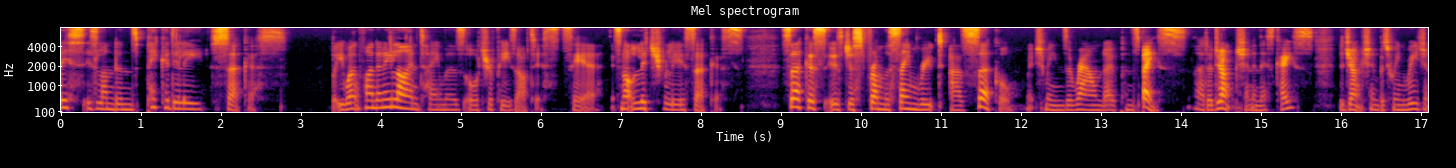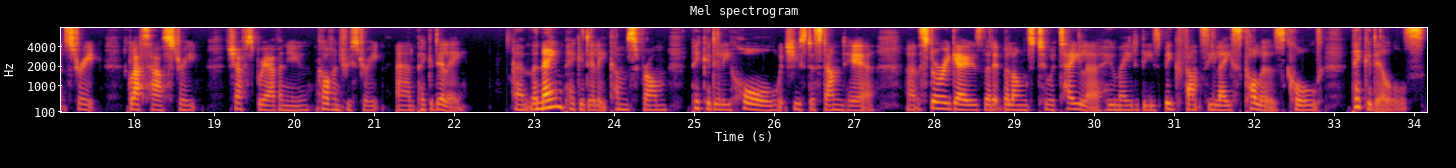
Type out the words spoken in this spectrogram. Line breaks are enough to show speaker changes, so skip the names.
This is London's Piccadilly Circus. But you won't find any lion tamers or trapeze artists here. It's not literally a circus. Circus is just from the same root as circle, which means a round open space, at a junction in this case, the junction between Regent Street, Glasshouse Street, Shaftesbury Avenue, Coventry Street, and Piccadilly. Um, the name Piccadilly comes from Piccadilly Hall, which used to stand here. Uh, the story goes that it belonged to a tailor who made these big fancy lace collars called Piccadills.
